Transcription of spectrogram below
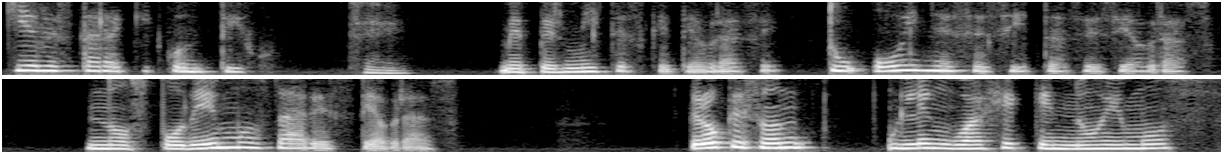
quiero estar aquí contigo. Sí. ¿Me permites que te abrace? Tú hoy necesitas ese abrazo. Nos podemos dar este abrazo. Creo que son un lenguaje que no hemos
